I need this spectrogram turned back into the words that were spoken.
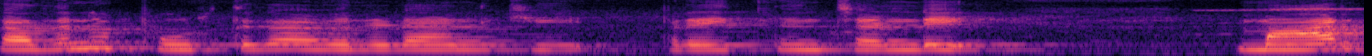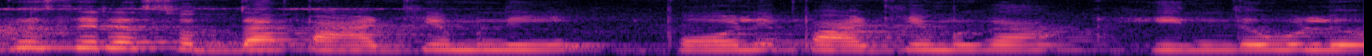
కథను పూర్తిగా వినడానికి ప్రయత్నించండి. మార్గశిర శుద్ధ పాడ్యముని పోలిపాడ్యముగా హిందువులు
